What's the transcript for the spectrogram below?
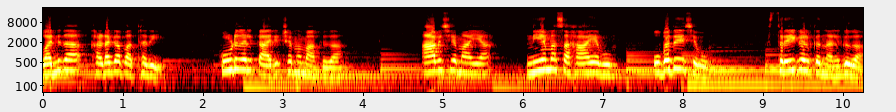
വനിതാ ഘടക പദ്ധതി കൂടുതൽ കാര്യക്ഷമമാക്കുക. ആവശ്യമായ നിയമസഹായവും ഉപദേശവും സ്ത്രീകൾക്ക് നൽകുക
